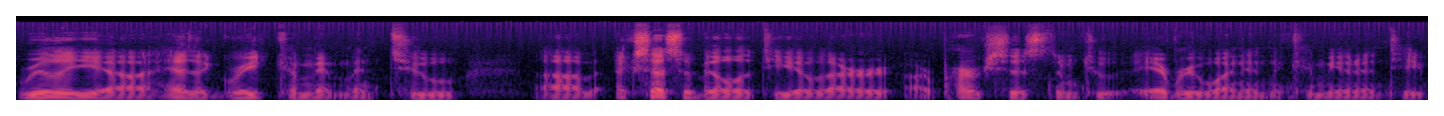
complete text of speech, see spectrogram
really uh, has a great commitment to uh, accessibility of our, our park system to everyone in the community.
